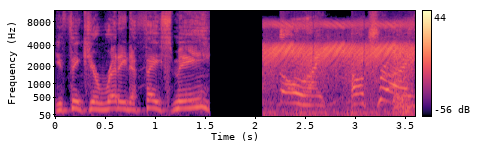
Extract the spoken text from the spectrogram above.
You think you're ready to face me? All right, I'll try.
